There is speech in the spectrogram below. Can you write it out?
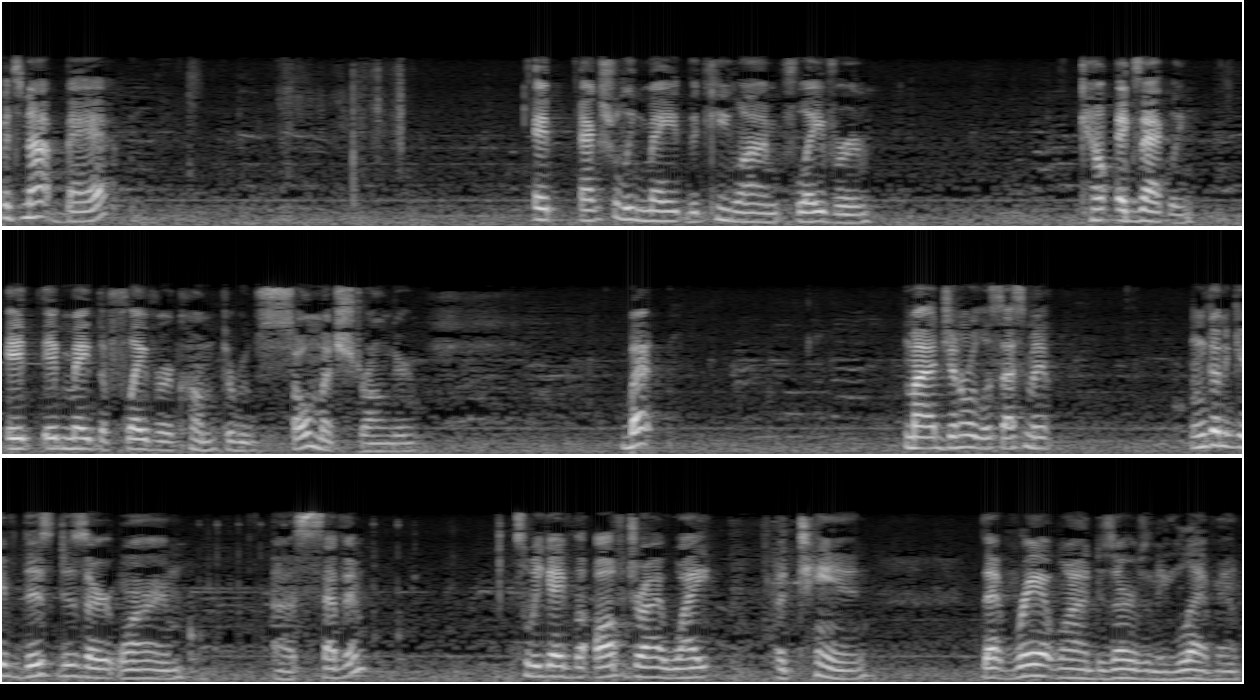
It's not bad it actually made the key lime flavor exactly. It it made the flavor come through so much stronger. But my general assessment, I'm gonna give this dessert wine a seven. So we gave the off dry white a 10. That red wine deserves an 11.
